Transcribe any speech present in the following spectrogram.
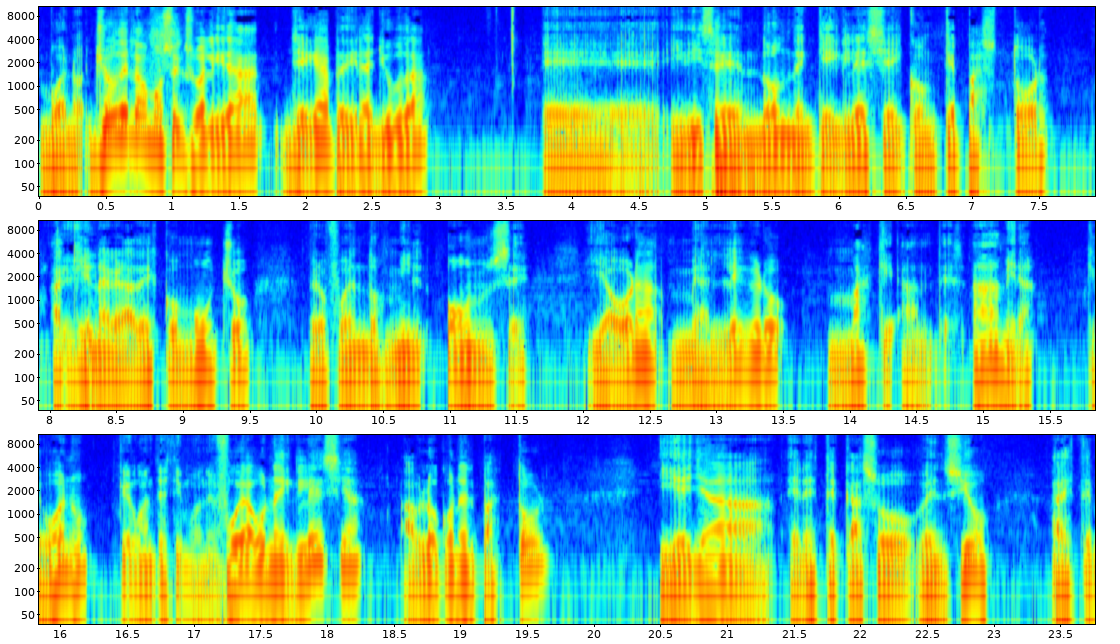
Bueno, yo de la homosexualidad llegué a pedir ayuda eh, y dice en dónde, en qué iglesia y con qué pastor, a quien agradezco mucho, pero fue en 2011 y ahora me alegro más que antes. Ah, mira, qué bueno. Qué buen testimonio. Fue a una iglesia, habló con el pastor y ella, en este caso, venció a este,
